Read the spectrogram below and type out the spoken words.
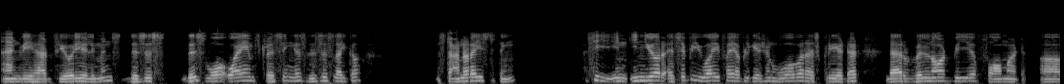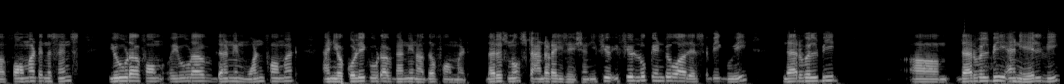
And we had Fiori elements. This is this why I'm stressing is this is like a standardized thing see in, in your SAP UI5 application, whoever has created, there will not be a format. Uh, format in the sense you would have form, you would have done in one format and your colleague would have done in other format. There is no standardization. If you if you look into our SAP GUI, there will be um, there will be an ALV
